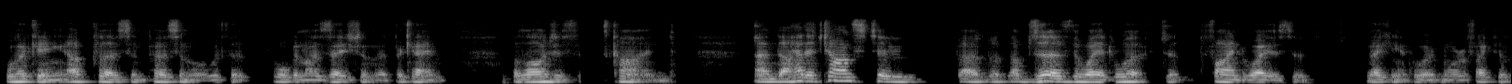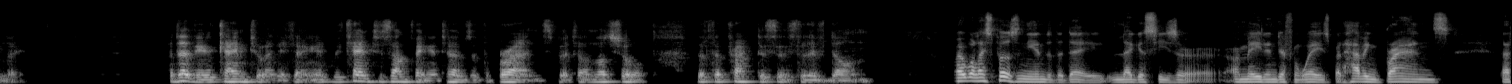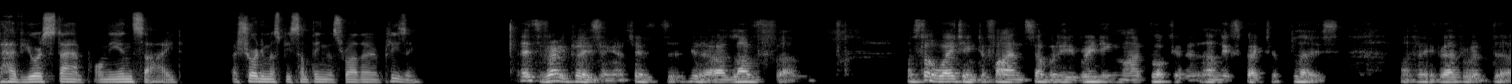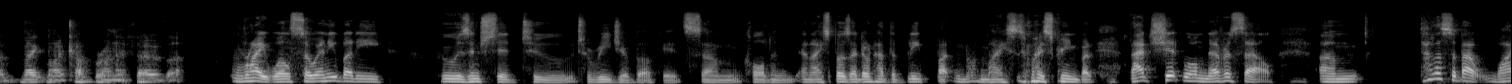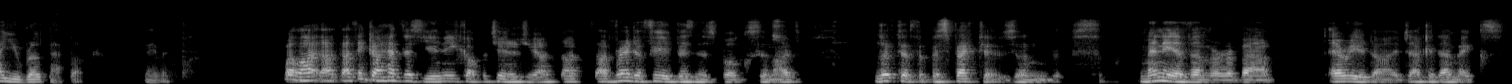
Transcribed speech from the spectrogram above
working up close and personal with the organization that became the largest of its kind. And I had a chance to uh, observe the way it worked and find ways of making it work more effectively. I don't think it came to anything. It came to something in terms of the brands, but I'm not sure that the practices lived on. Right. Well, I suppose in the end of the day, legacies are are made in different ways, but having brands that have your stamp on the inside surely must be something that's rather pleasing. It's very pleasing. It's, it's you know, I love. Um, I'm still waiting to find somebody reading my book in an unexpected place. I think that would uh, make my cup runneth over. Right. Well, so anybody who is interested to to read your book it's um, called and, and i suppose i don't have the bleep button on my my screen but that shit will never sell um, tell us about why you wrote that book david well i, I think i had this unique opportunity I, I've, I've read a few business books and i've looked at the perspectives and many of them are about erudite academics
